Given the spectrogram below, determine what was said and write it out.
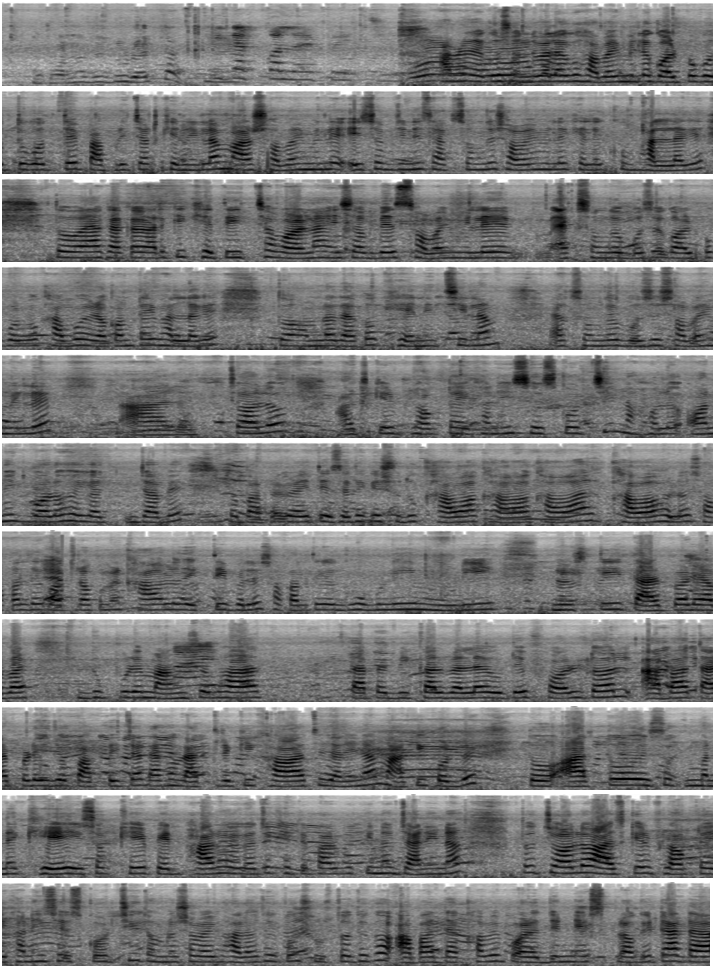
আমরা দেখো, সন্ধ্যেবেলা সবাই মিলে গল্প করতে করতে পাপড়ি চাট খেয়ে নিলাম, আর সবাই মিলে এইসব জিনিস একসঙ্গে সবাই মিলে খেলে খুব ভালো লাগে। তো এক একা আর কি খেতে ইচ্ছা করে না, এইসব বেশ সবাই মিলে একসঙ্গে বসে গল্প করব, খাব, এরকমটাই ভালো লাগে। তো আমরা দেখো, খেয়ে নিচ্ছিলাম, একসঙ্গে বসে সবাই মিলে। আর চলো, আজকের ভ্লগটা এখানেই শেষ করছি না হলে অনেক বড় হয়ে যাবে। তো বাপের বাড়িতে এসে থেকে শুধু খাওয়া খাওয়া খাওয়া খাওয়া হলো। সকাল থেকে কত রকমের খাওয়া হলো দেখতেই পেলে। সকাল থেকে ঘুগনি, মুড়ি, মিষ্টি, তারপরে আবার দুপুরে মাংস ভাত তারপর বিকালবেলায় উঠে ফল টল, আবার তারপরে এই যে পাপড়ি চাট, এখন রাত্রে কি খাওয়া আছে জানি না, মা কী করবে? তো আর তো এসব মানে খেয়ে, এসব খেয়ে পেট ভার হয়ে গেছে, খেতে পারব কি না জানি না। তো চলো আজকের ব্লগটা এখানেই শেষ করছি। তোমরা সবাই ভালো থেকো, সুস্থ থেকো, আবার দেখা হবে পরের দিন নেক্সট ব্লগে টাটা!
